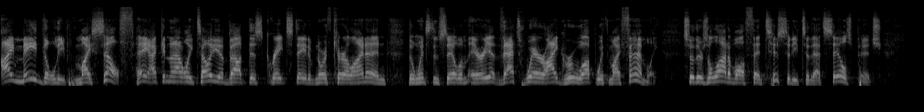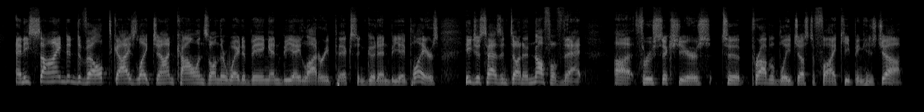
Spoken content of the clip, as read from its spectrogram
I made the leap myself. Hey, I can not only tell you about this great state of North Carolina and the Winston-Salem area, that's where I grew up with my family. So there's a lot of authenticity to that sales pitch. And he signed and developed guys like John Collins on their way to being NBA lottery picks and good NBA players. He just hasn't done enough of that uh, through six years to probably justify keeping his job.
